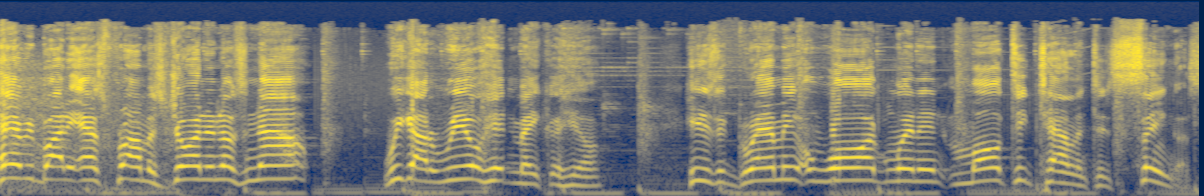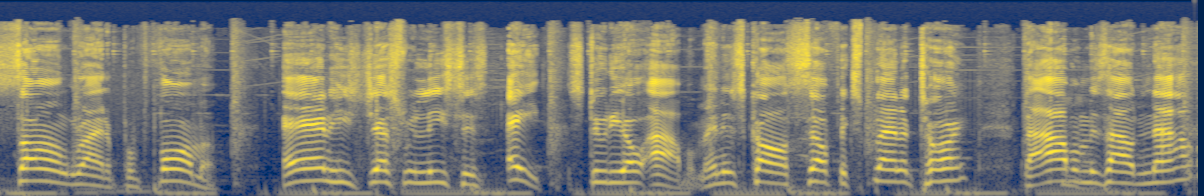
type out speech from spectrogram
Hey, everybody, as promised, joining us now, we got a real hit maker here. He's a Grammy Award winning, multi talented singer, songwriter, performer, and he's just released his eighth studio album, and it's called Self Explanatory. The album is out now,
